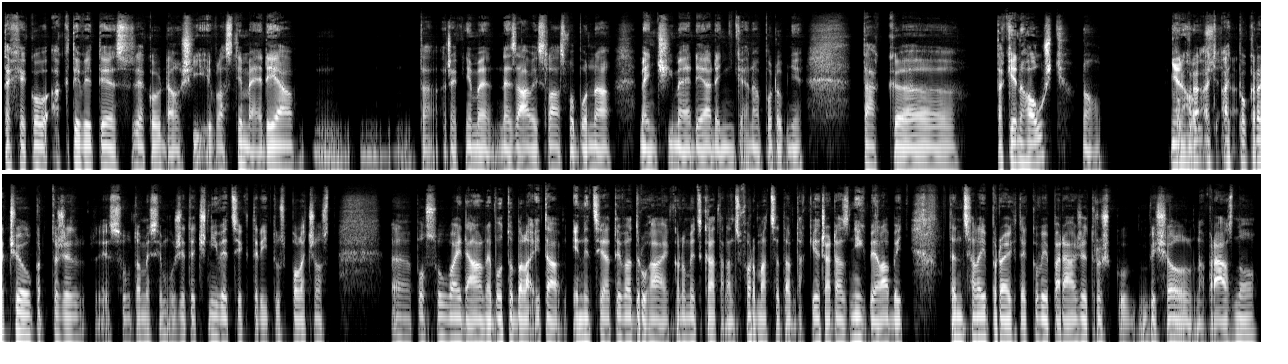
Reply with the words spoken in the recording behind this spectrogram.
těch jako aktivit je jako další i vlastně média, ta řekněme nezávislá, svobodná, menší média, deník a podobně, tak uh, tak jen houšť, no. Jen Pokra- houšť. Ať, ať pokračují, protože jsou to, myslím, užitečné věci, které tu společnost uh, posouvají dál, nebo to byla i ta iniciativa druhá ekonomická transformace, tam taky řada z nich byla, byť ten celý projekt jako vypadá, že trošku vyšel na prázdno,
